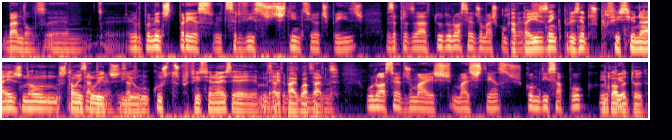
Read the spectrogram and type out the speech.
bundles, agrupamentos de preço e de serviços distintos em outros países, mas apesar de tudo o nosso é dos mais completos. Há países em que, por exemplo, os profissionais não estão exatamente, incluídos exatamente. e o custo dos profissionais é, é pago à parte. O nosso é dos mais, mais extensos, como disse há pouco. Engloba eu, tudo.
